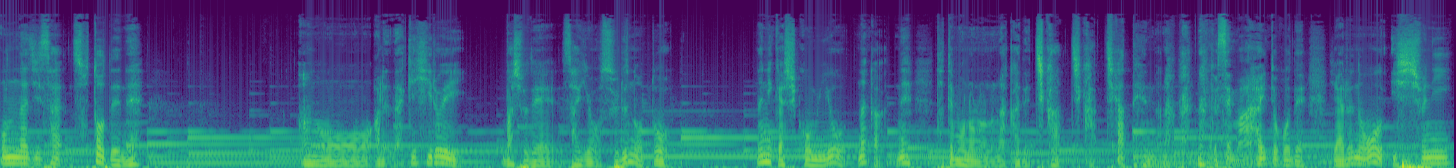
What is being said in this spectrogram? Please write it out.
同じさ外でねあのー、あれだけ広い場所で作業するのと何か仕込みをなんかね建物の中で地下地下地下って変だな。なんか狭いとこでやるのを一緒に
